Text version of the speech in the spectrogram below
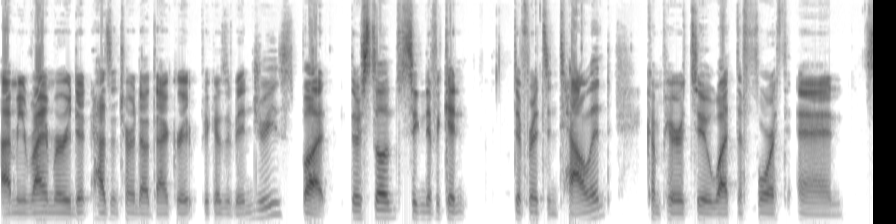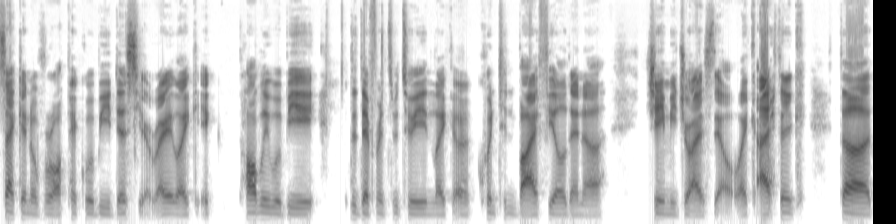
I mean Ryan Murray hasn't turned out that great because of injuries, but there's still significant difference in talent compared to what the fourth and second overall pick will be this year, right? Like it probably would be the difference between like a Quinton Byfield and a Jamie Drysdale. Like I think the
